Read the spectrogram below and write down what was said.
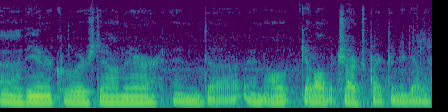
the intercoolers down there, and and I'll get all the charge piping together.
